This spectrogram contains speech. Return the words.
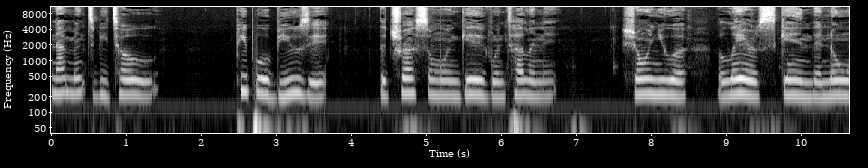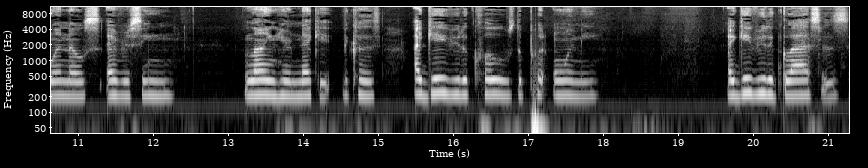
not meant to be told. People abuse it, the trust someone give when telling it showing you a, a layer of skin that no one else ever seen. Lying here naked because I gave you the clothes to put on me. I gave you the glasses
